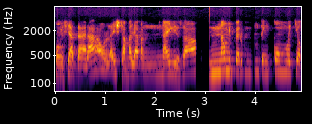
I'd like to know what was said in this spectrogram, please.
Comecei a dar aulas, trabalhava na Elisal. Não me perguntem como é que eu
